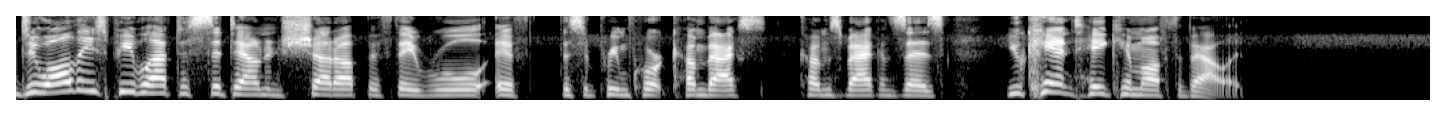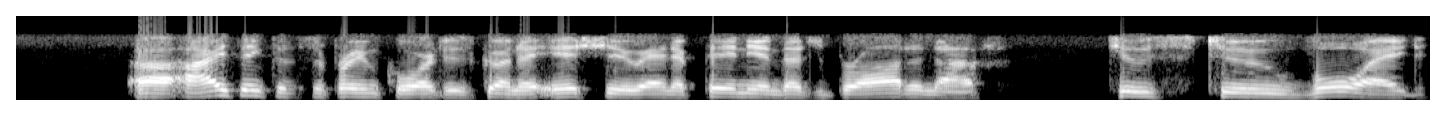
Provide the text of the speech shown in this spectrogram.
Do all these people have to sit down and shut up if they rule, if the Supreme Court comes back and says, you can't take him off the ballot? Uh, I think the Supreme Court is going to issue an opinion that's broad enough to to void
